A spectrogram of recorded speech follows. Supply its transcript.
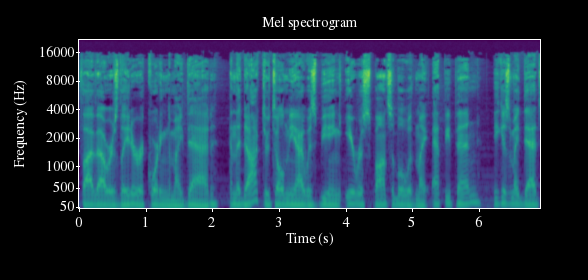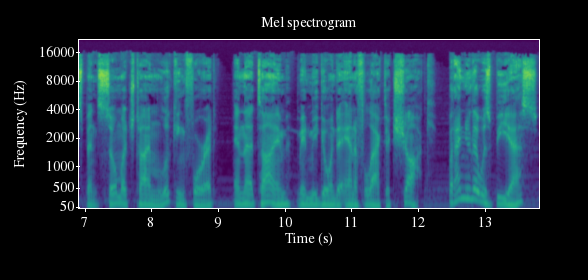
five hours later, according to my dad, and the doctor told me I was being irresponsible with my EpiPen because my dad spent so much time looking for it, and that time made me go into anaphylactic shock. But I knew that was BS.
